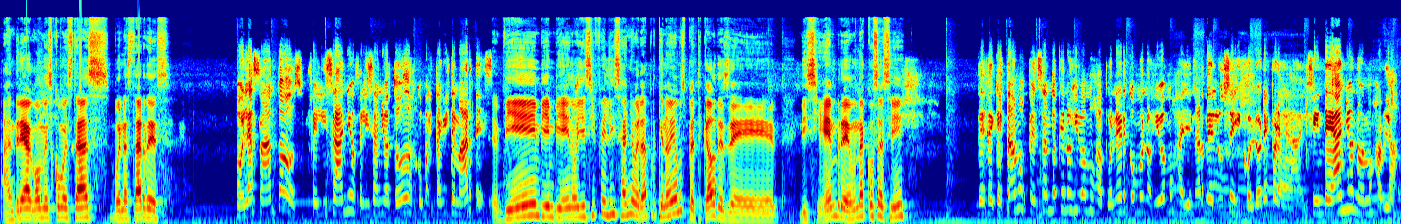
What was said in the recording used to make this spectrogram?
Andrea Gómez, ¿cómo estás? Buenas tardes. Hola Santos, feliz año, feliz año a todos. ¿Cómo están este martes? Eh, bien, bien, bien. Oye, sí, feliz año, ¿verdad? Porque no habíamos platicado desde diciembre, una cosa así. Desde que estábamos pensando qué nos íbamos a poner, cómo nos íbamos a llenar de luces y colores para el fin de año, no hemos hablado.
